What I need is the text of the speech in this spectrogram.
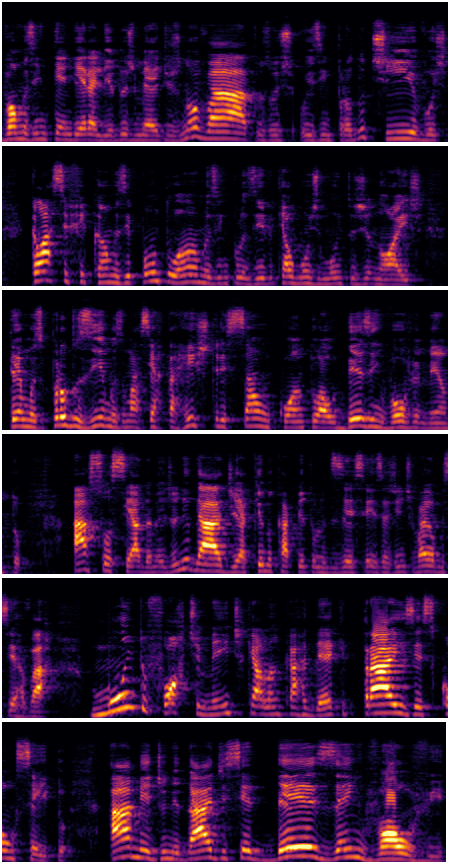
Vamos entender ali dos médios novatos, os, os improdutivos, classificamos e pontuamos, inclusive, que alguns, muitos de nós temos, produzimos uma certa restrição quanto ao desenvolvimento associado à mediunidade. Aqui no capítulo 16 a gente vai observar muito fortemente que Allan Kardec traz esse conceito a mediunidade se desenvolve.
